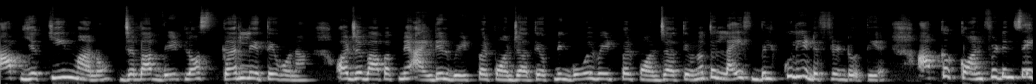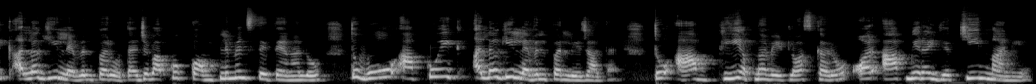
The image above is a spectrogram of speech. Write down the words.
आप यकीन मानो, जब आप वेट लॉस कर लेते हो ना और जब आप अपने आइडियल वेट पर पहुँच जाते हो, अपने गोल वेट पर पहुँच जाते हो ना तो लाइफ बिल्कुल ही डिफरेंट होती है। आपका कॉन्फिडेंस एक अलग ही लेवल पर होता है। जब आपको कॉम्प्लीमेंट्स देते हैं ना लोग तो वो आपको एक अलग ही लेवल पर ले जाता है। तो आप भी अपना वेट लॉस करो और आप मेरा यकीन मानिए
